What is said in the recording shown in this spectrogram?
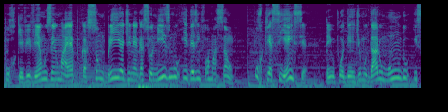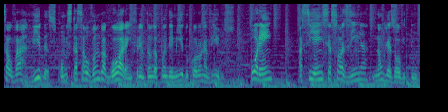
Porque vivemos em uma época sombria de negacionismo e desinformação. Porque a ciência tem o poder de mudar o mundo e salvar vidas, como está salvando agora, enfrentando a pandemia do coronavírus. Porém, a ciência sozinha não resolve tudo.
